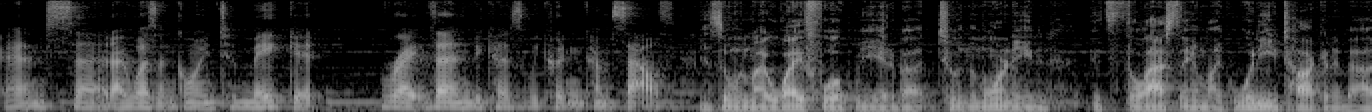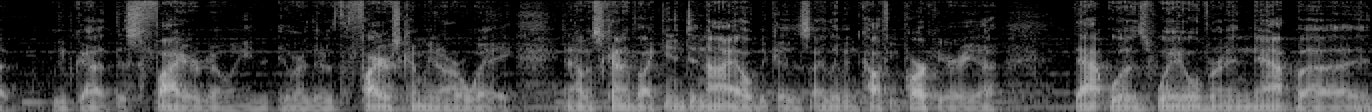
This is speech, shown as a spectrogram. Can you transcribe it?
and said I wasn't going to make it right then because we couldn't come south. And so when my wife woke me at about two in the morning, it's the last thing I'm like, what are you talking about? We've got this fire going, or there's the fires coming our way. And I was kind of like in denial because I live in Coffey Park area. That was way over in Napa.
